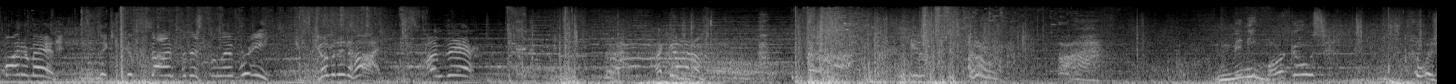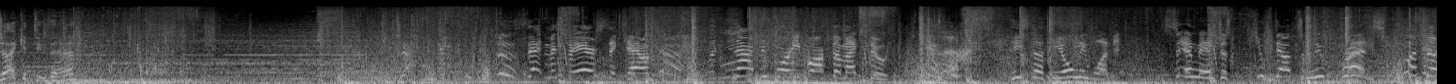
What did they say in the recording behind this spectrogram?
Spider-Man! Think you can sign for this delivery? It's coming in hot! I'm there! I got him! Mini Markos? I wish I could do that. Set Mr. Airstick down, but not before he barked on my suit. He's not the only one. Sandman just puked out some new friends. What the?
